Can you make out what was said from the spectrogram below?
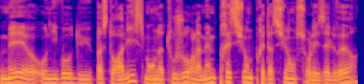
Mais au niveau du pastoralisme, on a toujours la même pression de prédation les éleveurs.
